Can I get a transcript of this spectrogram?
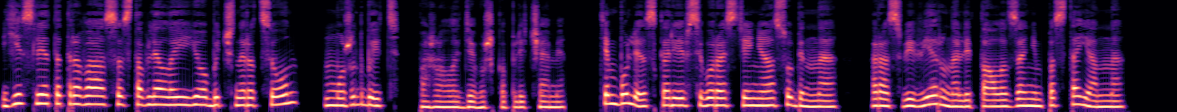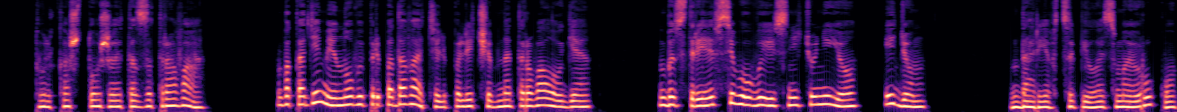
«Если эта трава составляла ее обычный рацион, может быть», пожала девушка плечами. Тем более, скорее всего, растение особенное, раз Виверна летала за ним постоянно. Только что же это за трава? В академии новый преподаватель по лечебной травологии. Быстрее всего выяснить у нее. Идем. Дарья вцепилась в мою руку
